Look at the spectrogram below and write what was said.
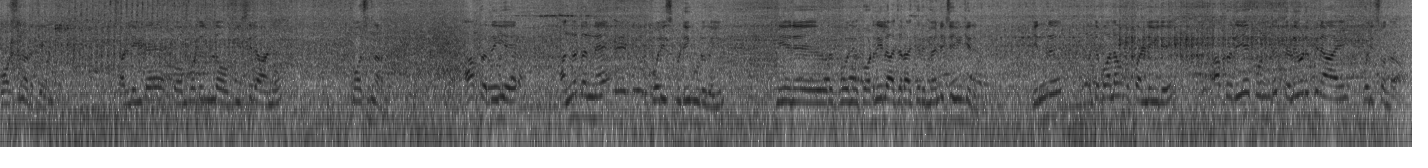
മോഷണം നടത്തിയിരുന്നു. പള്ളിയുടെ കോമ്പൗണ്ടിലുള്ള ഓഫീസിലാണ് മോഷണം നടന്നത്. ആ പ്രതിയെ അന്ന് തന്നെ പോലീസ് പിടികൂടുകയും കോടതിയിൽ ഹാജരാക്കി റിമാൻഡ് ചെയ്യുകയും ചെയ്തിട്ടുണ്ട് ഇന്ന് ഒറ്റപ്പാലം പള്ളിയിൽ ആ പ്രതിയെ കൊണ്ട് തെളിവെടുപ്പിനായി പോലീസ് വന്നതാണ്.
